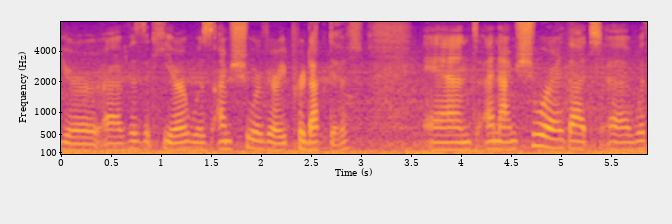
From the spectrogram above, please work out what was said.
your uh, visit here was, I'm sure, very productive, and and I'm sure that uh, with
